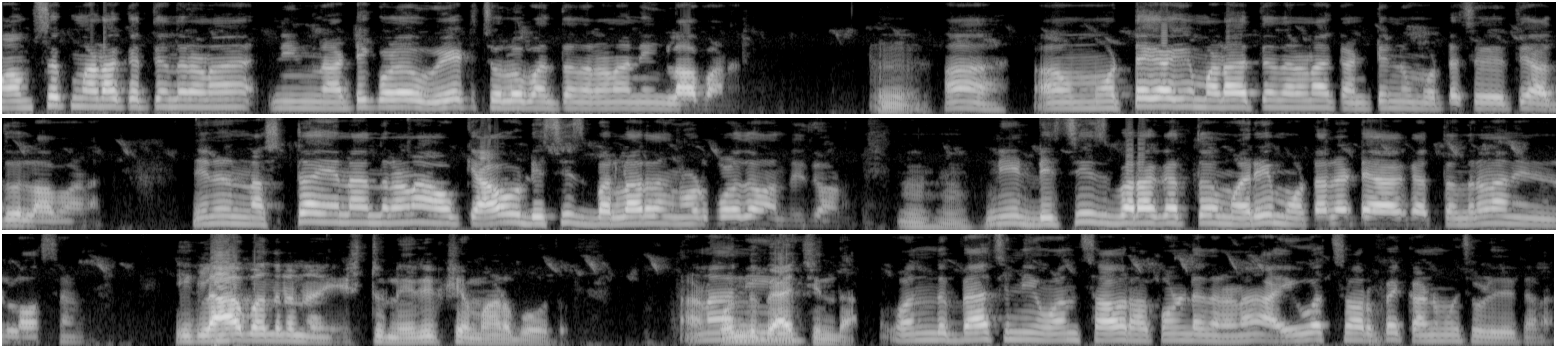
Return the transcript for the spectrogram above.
ಮಾಂಸಕ್ ಮಾಡಾಕತ್ತಿ ಅಂದ್ರ ಅಣ್ಣ ನಿಂಗ್ ನಾಟಿ ಕೋಳಿ ವೇಟ್ ಚಲೋ ಬಂತಂದ್ರ ಅಣ್ಣ ನಿಂಗ್ ಲಾಭ ಅಣ್ಣ. ಹಾ ಮೊಟ್ಟೆಗಾಗಿ ಮಾಡಾಕತ್ತಿ ಅಂದ್ರ ಅಣ್ಣ ಕಂಟಿನ್ಯೂ ಮೊಟ್ಟೆ ಸಿಗೈತಿ ಅದು ಲಾಭ ಅಣ್ಣ. ನಿನ್ನ ನಷ್ಟ ಏನಂದ್ರ ಅವಕ್ ಯಾವ ಡಿಸೀಸ್ ಬರ್ಲಾರ್ದಂಗ್ ನೋಡ್ಕೊಳ್ಳೋದ ಒಂದ್ ಇದು ಅಣ್ಣ. ನೀ ಡಿಸೀಸ್ ಬರಾಕತ್ತ ಮರಿ ಮೊಟಾಲಿಟಿ ಆಗತ್ತಂದ್ರ ನಿನ್ ಲಾಸ್ ಅಣ್ಣ. ಈಗ ಲಾಭ ಅಂದ್ರೆ ನಾನು ಎಷ್ಟು ನಿರೀಕ್ಷೆ ಮಾಡಬಹುದು ಅಣ್ಣ ಒಂದು ಬ್ಯಾಚ್ ಇಂದ. ಒಂದ್ ಬ್ಯಾಚ್ ನೀ ಒಂದ್ ಸಾವಿರ ಹಾಕೊಂಡೆ ಅಂದ್ರ ಅಣ್ಣ ಐವತ್ ಸಾವಿರ ರೂಪಾಯಿ ಕಣ್ಣು ಮುಚ್ಚಿ ಉಳಿದೈತೆ ಅಣ್ಣ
